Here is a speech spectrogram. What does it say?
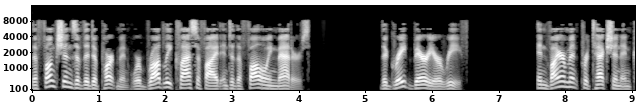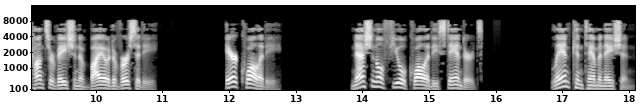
The functions of the department were broadly classified into the following matters. The Great Barrier Reef. Environment protection and conservation of biodiversity. Air quality. National fuel quality standards. Land contamination.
